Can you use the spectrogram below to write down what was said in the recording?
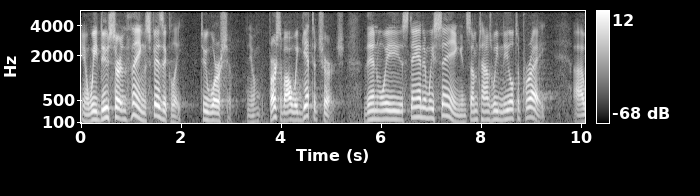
you know, we do certain things physically to worship. You know, first of all, we get to church. Then we stand and we sing, and sometimes we kneel to pray. Uh,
